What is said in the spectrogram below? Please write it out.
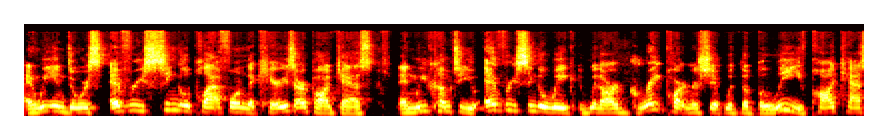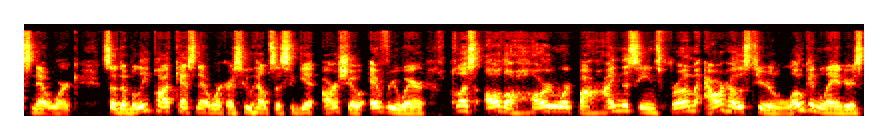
And we endorse every single platform that carries our podcast. And we've come to you every single week with our great partnership with the Bleav Podcast Network. So, the Bleav Podcast Network is who helps us to get our show everywhere, plus all the hard work behind the scenes from our host here, Logan Landers,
